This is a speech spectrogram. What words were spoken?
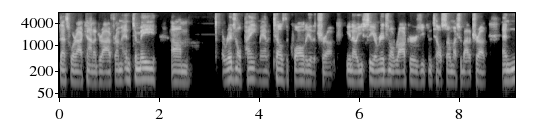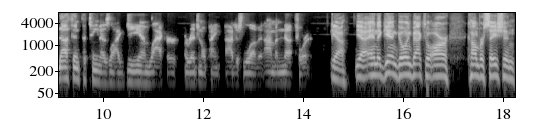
that's where i kind of drive from. And to me um, original paint, man, it tells the quality of the truck. You know, you see original rockers, you can tell so much about a truck, and nothing patinas like GM lacquer original paint. I just love it. I'm a nut for it. Yeah. Yeah. And again, going back to our conversation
